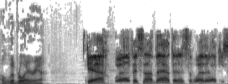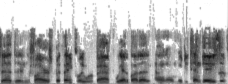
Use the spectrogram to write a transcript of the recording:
a liberal area. Yeah, well, if it's not that, then it's the weather, like you said, and the fires. But thankfully, we're back. We had about a, I don't know, maybe ten days of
